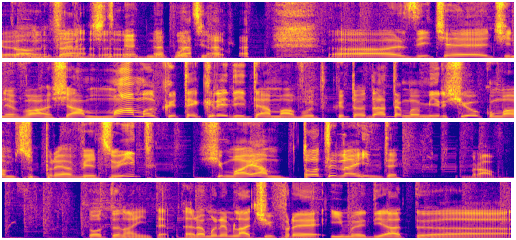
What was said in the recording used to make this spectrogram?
uh, Doamne da, ferește. uh, nepoților. Uh, zice cineva așa, mamă câte credite am avut, câteodată mă mir și eu cum am supraviețuit și mai am, tot înainte. Bravo. Tot înainte. Rămânem la cifre imediat. uh,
